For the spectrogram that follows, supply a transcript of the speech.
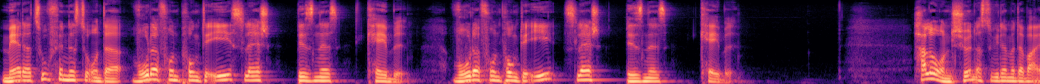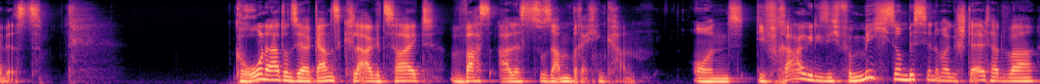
Mehr dazu findest du unter vodafone.de slash businesscable. vodafone.de slash businesscable. Hallo und schön, dass du wieder mit dabei bist. Corona hat uns ja ganz klar gezeigt, was alles zusammenbrechen kann. Und die Frage, die sich für mich so ein bisschen immer gestellt hat, war,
